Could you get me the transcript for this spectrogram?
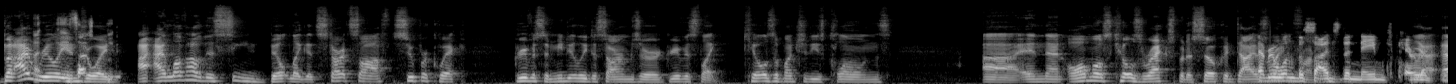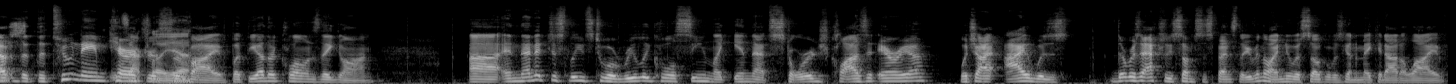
but I really it's enjoyed. actually- I, I love how this scene built. Like it starts off super quick. Grievous immediately disarms her. Grievous like kills a bunch of these clones, uh, and then almost kills Rex. But Ahsoka dives. right Everyone in front of besides the named him. yeah, uh, characters. the, the two named characters Exactly, yeah. survive, but the other clones they gone. Uh, and then it just leads to a really cool scene, like in that storage closet area, which I I was there was actually some suspense there, even though I knew Ahsoka was going to make it out alive.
